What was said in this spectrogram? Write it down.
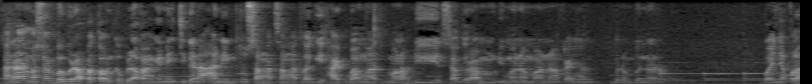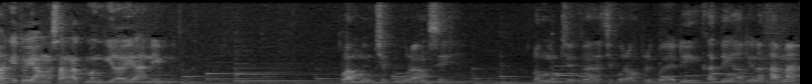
Karena maksudnya beberapa tahun ke belakang ini jika anim tuh sangat-sangat lagi hype banget malah di Instagram di mana-mana kayaknya bener-bener banyak lah gitu yang sangat menggilai anim gitu. lamun cek urang sih lamun cek cek urang pribadi katingalina karena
